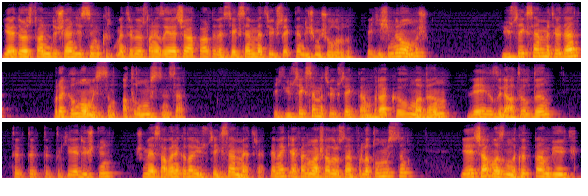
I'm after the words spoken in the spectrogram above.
Yere 4 tane düşen cisim 40 metre bölü saniye yere çarpardı ve 80 metre yüksekten düşmüş olurdu. Peki şimdi ne olmuş? 180 metreden bırakılmamışsın. Atılmışsın sen. Peki 180 metre yüksekten bırakılmadın. V hızıyla atıldın. Tık tık tık tık yere düştün. Şu mesafe ne kadar? 180 metre. Demek ki efendim aşağı doğru sen fırlatılmışsın. Yere çarpma hızında 40'tan büyük.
